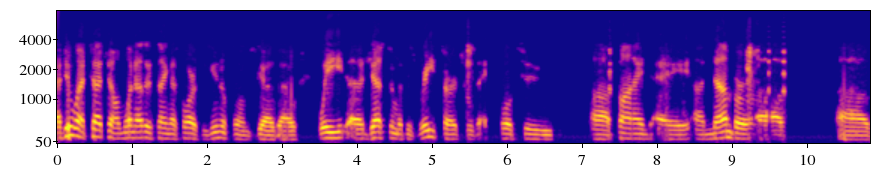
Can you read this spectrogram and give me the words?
I do want to touch on one other thing as far as the uniforms go, though. We uh, Justin, with his research, was able to uh, find a, a number of of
